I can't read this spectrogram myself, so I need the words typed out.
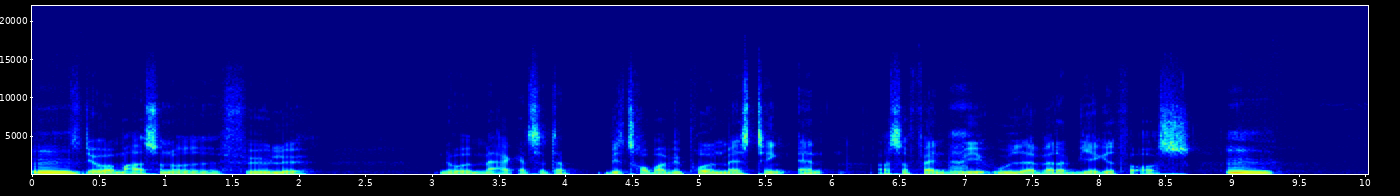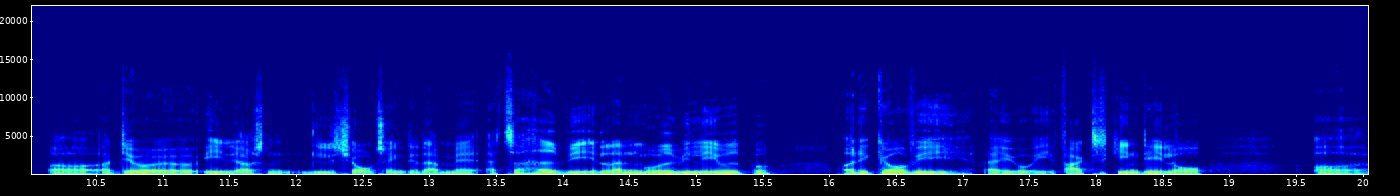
mm. så det var meget sådan noget føle, noget mærke. Altså, der, jeg tror bare, vi prøvede en masse ting an, og så fandt ja. vi ud af, hvad der virkede for os. Mm. Og, det var jo egentlig også en lille sjov ting, det der med, at så havde vi et eller andet måde, vi levede på. Og det gjorde vi jo i, faktisk i en del år. Og,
